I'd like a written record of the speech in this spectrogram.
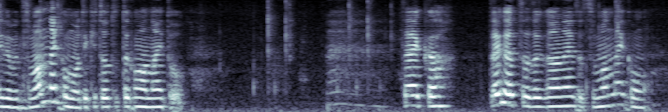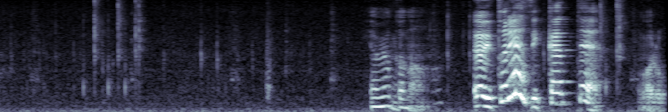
えでもつまんないかも。敵と戦わないと。誰か誰かと戦わないとつまんないかも。やめようかな。えとりあえず一回やって終わろう。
